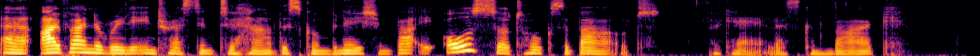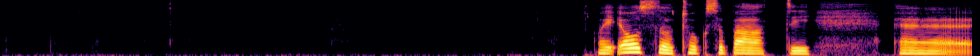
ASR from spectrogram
Uh, I find it really interesting to have this combination, but it also talks about. Okay, let's come back. It also talks about the uh,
